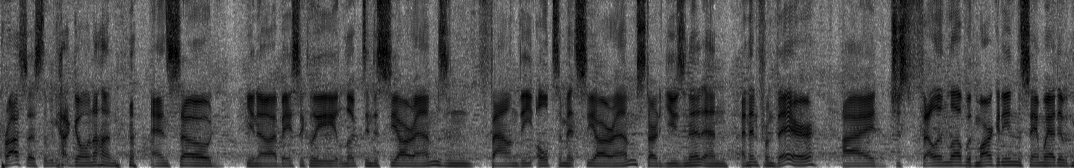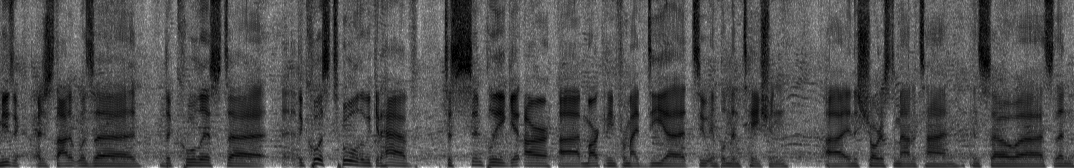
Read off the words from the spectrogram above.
process that we got going on. and so, you know, I basically looked into CRMs and found the ultimate CRM, started using it. And, and then from there, I just fell in love with marketing the same way I did with music. I just thought it was uh, the coolest, uh, the coolest tool that we could have to simply get our uh, marketing from idea to implementation uh, in the shortest amount of time. And so, uh, so then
